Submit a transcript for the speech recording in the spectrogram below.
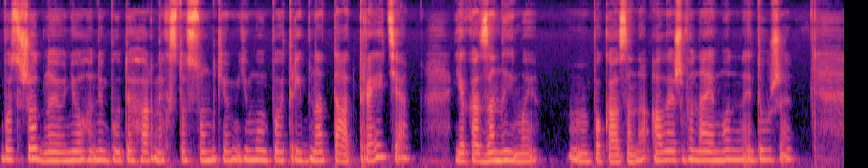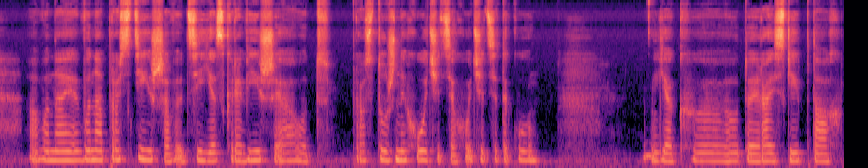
Бо з жодною у нього не буде гарних стосунків. Йому потрібна та третя, яка за ними показана, але ж вона йому не дуже. Вона, вона простіша, ці яскравіші, а от просту ж не хочеться. Хочеться таку, як е, той райський птах.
